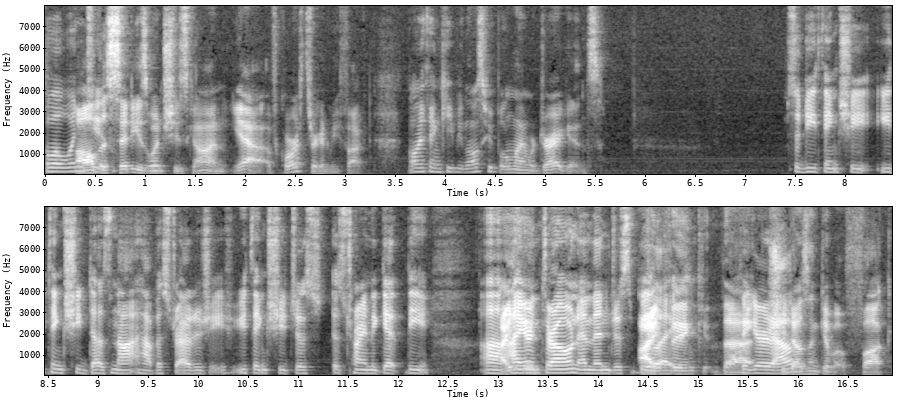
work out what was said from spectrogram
Well, All you? the cities when she's gone, yeah, of course they're gonna be fucked. The only thing keeping those people in line were dragons. So do you think she? You think she does not have a strategy? You think she just is trying to get the uh, Iron think- Throne and then just be I like, think that figure it she out? doesn't give a fuck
